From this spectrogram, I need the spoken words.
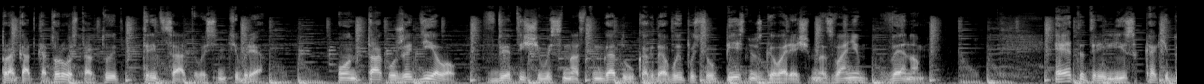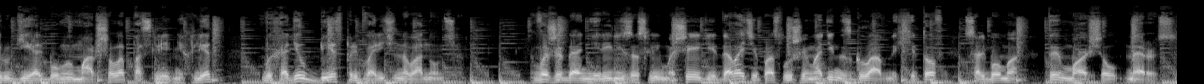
прокат которого стартует 30 сентября. Он так уже делал в 2018 году, когда выпустил песню с говорящим названием «Venom». Этот релиз, как и другие альбомы Маршала последних лет, выходил без предварительного анонса. В ожидании релиза Слима Шейди давайте послушаем один из главных хитов с альбома «The Marshall Matters».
